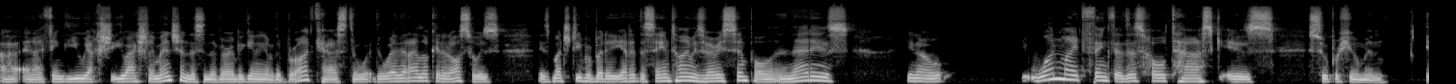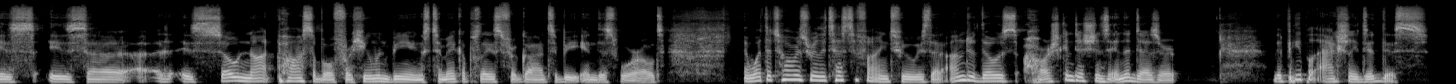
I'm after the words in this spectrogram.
Uh, and I think you actually you actually mentioned this in the very beginning of the broadcast. The, w- the way that I look at it also is is much deeper, but yet at the same time is very simple, and that is, you know, one might think that this whole task is superhuman is is uh, is so not possible for human beings to make a place for God to be in this world. And what the Torah is really testifying to is that under those harsh conditions in the desert, the people actually did this.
